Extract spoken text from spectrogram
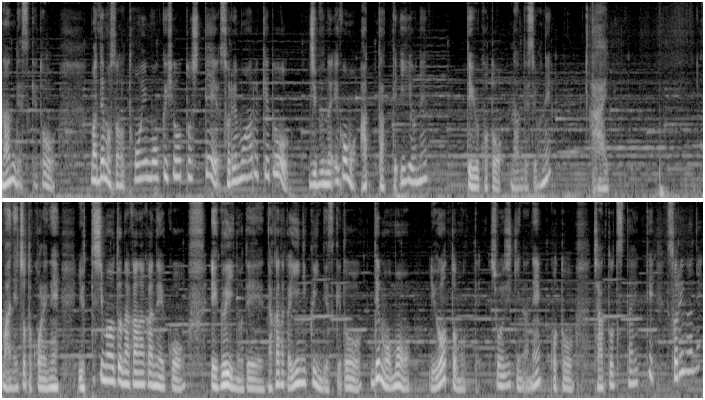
なんですけどまあでもその遠い目標としてそれもあるけど自分のエゴもあったっていいよねっていうことなんですよねはいまあねちょっとこれね言ってしまうとなかなかねこうえぐいのでなかなか言いにくいんですけどでももう言おうと思って正直なねことをちゃんと伝えてそれがね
